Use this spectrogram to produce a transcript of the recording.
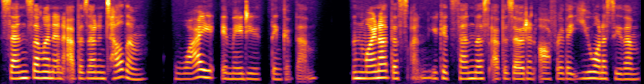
Send someone an episode and tell them why it made you think of them. And why not this one? You could send this episode an offer that you want to see them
